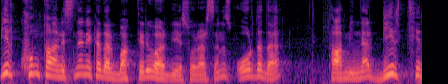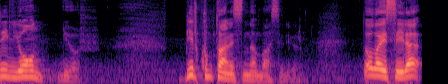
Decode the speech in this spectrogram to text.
Bir kum tanesinde ne kadar bakteri var diye sorarsanız orada da tahminler 1 trilyon diyor. Bir kum tanesinden bahsediyorum. Dolayısıyla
